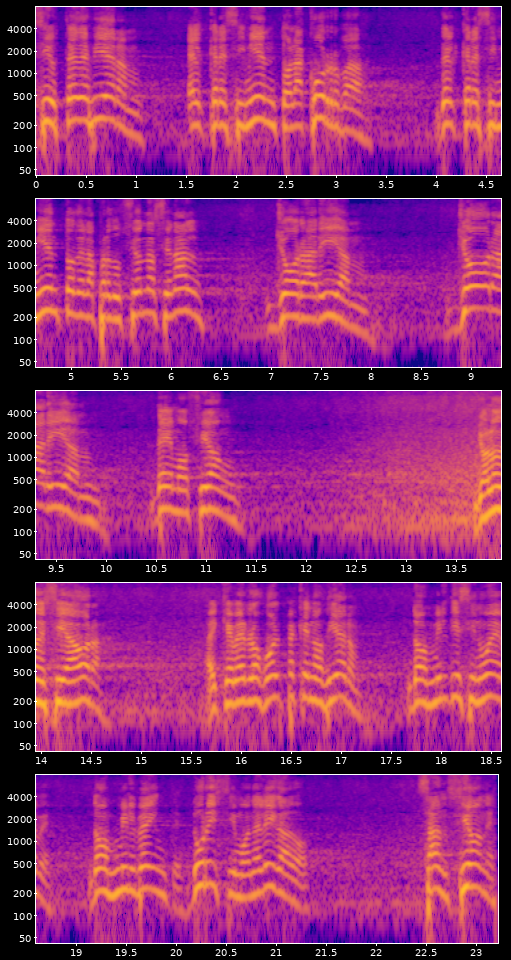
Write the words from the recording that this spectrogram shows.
Si ustedes vieran el crecimiento, la curva del crecimiento de la producción nacional, llorarían, llorarían de emoción. Yo lo decía ahora, hay que ver los golpes que nos dieron. 2019, 2020, durísimo en el hígado. Sanciones,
